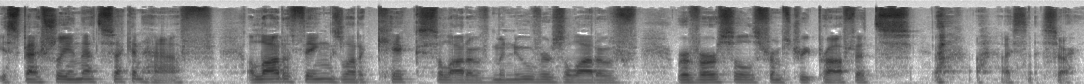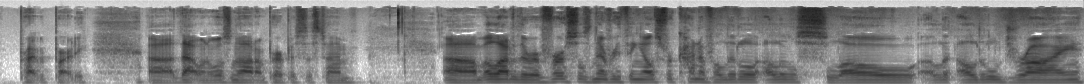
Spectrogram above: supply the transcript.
especially in that second half. A lot of things, a lot of kicks, a lot of maneuvers, a lot of reversals from Street Profits. I, sorry, Private Party. Uh, that one was not on purpose this time. Um, a lot of the reversals and everything else were kind of a little a little slow, a, li- a little dry,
